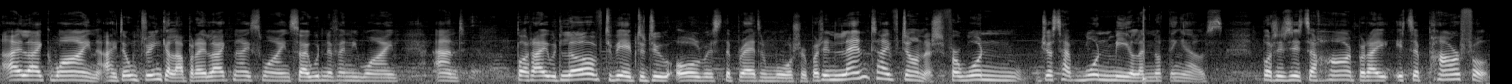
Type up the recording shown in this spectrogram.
I like wine. I don't drink a lot, but I like nice wine, so I wouldn't have any wine. And, but I would love to be able to do always the bread and water. But in Lent, I've done it for one, just have one meal and nothing else. But it, it's a hard, but I, it's a powerful,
